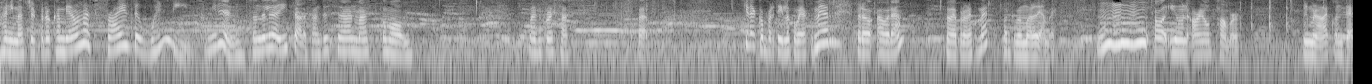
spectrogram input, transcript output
Honey mustard. Pero cambiaron las fries de Wendy's. Miren, son delgaditas. Antes eran más como. Más gruesas. Pero, quiero compartir lo que voy a comer. Pero ahora me voy a poner a comer porque me muero de hambre. Mm, oh, y un Arnold Palmer. Limonada con té.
